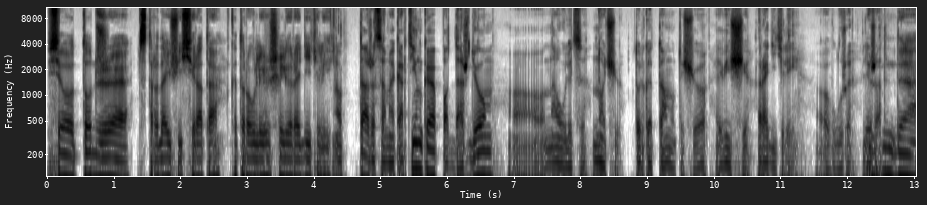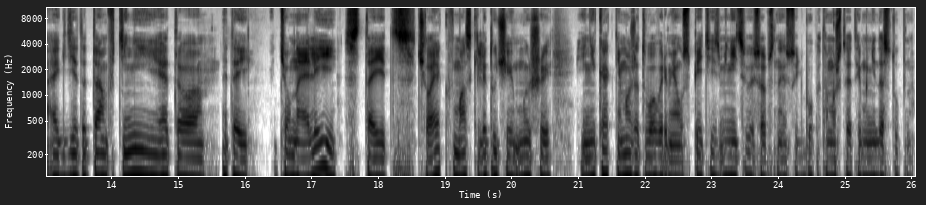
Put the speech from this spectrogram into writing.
все тот же страдающий сирота, которого лишили родителей. Вот та же самая картинка под дождем э, на улице ночью. Только там вот еще вещи родителей в луже лежат. Да, а где-то там в тени этого, этой темной аллеи стоит человек в маске летучей мыши и никак не может вовремя успеть изменить свою собственную судьбу, потому что это ему недоступно.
